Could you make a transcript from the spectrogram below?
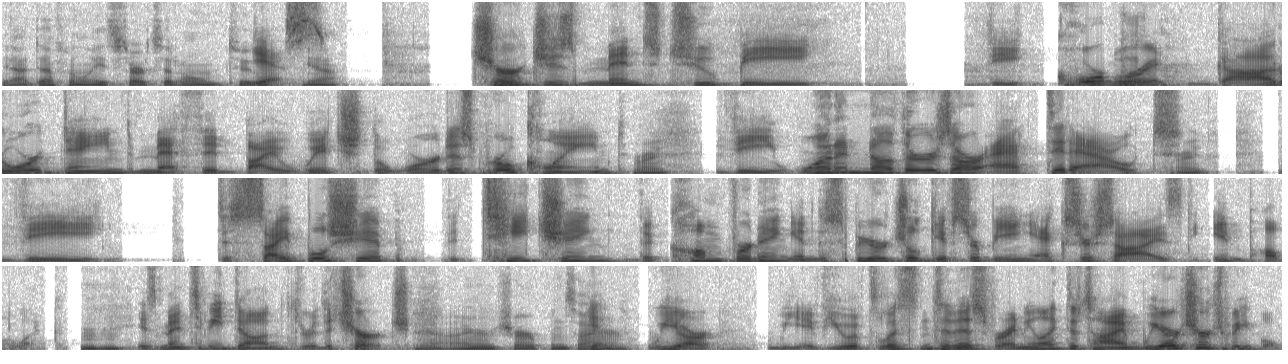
yeah, definitely. It starts at home too. Yes. Yeah. Church is meant to be the corporate, God ordained method by which the word is proclaimed, Right. the one another's are acted out, Right. the discipleship, the teaching, the comforting, and the spiritual gifts are being exercised in public. Is meant to be done through the church. Mm-hmm. Yeah. Iron sharpens Yeah, iron. we are. If you have listened to this for any length of time, we are church people.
